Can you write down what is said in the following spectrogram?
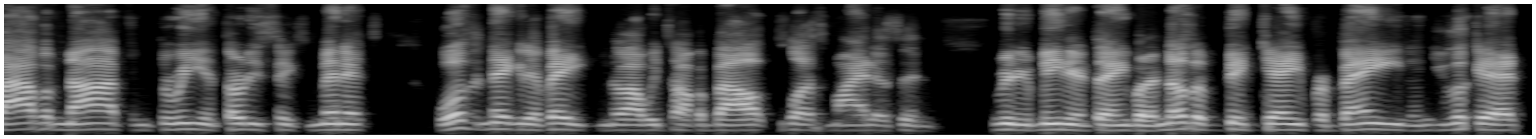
five of nine from three in 36 minutes. Was a negative eight, you know how we talk about plus minus and really mean anything, but another big game for Bane. And you look at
